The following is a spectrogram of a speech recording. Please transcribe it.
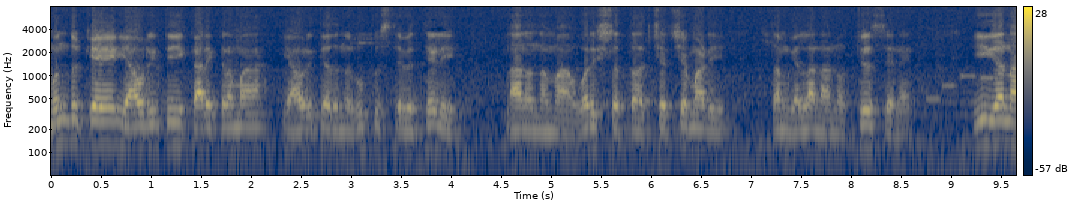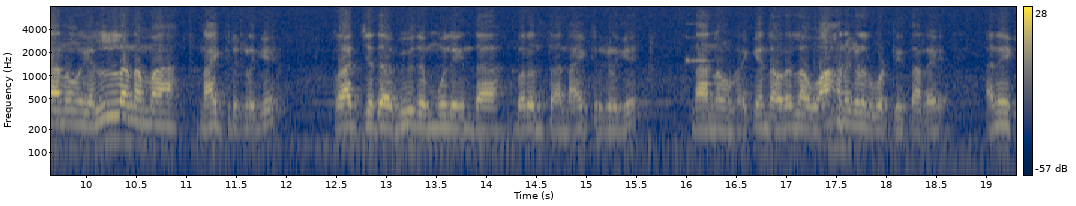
ಮುಂದಕ್ಕೆ ಯಾವ ರೀತಿ ಕಾರ್ಯಕ್ರಮ, ಯಾವ ರೀತಿ ಅದನ್ನು ರೂಪಿಸ್ತೇವೆ ಅಂತೇಳಿ ನಾನು ನಮ್ಮ ವರಿಷ್ಠರ ಚರ್ಚೆ ಮಾಡಿ ತಮಗೆಲ್ಲ ನಾನು ತಿಳಿಸ್ತೇನೆ. ಈಗ ನಾನು ಎಲ್ಲ ನಮ್ಮ ನಾಯಕರುಗಳಿಗೆ ರಾಜ್ಯದ ವಿವಿಧ ಮೂಲೆಯಿಂದ ಬರುವಂಥ ನಾಯಕರುಗಳಿಗೆ ನಾನು ಯಾಕೆಂದ್ರೆ ಅವರೆಲ್ಲ ವಾಹನಗಳಲ್ಲಿ ಒಟ್ಟಿರ್ತಾರೆ ಅನೇಕ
